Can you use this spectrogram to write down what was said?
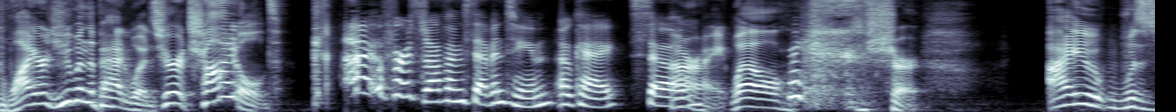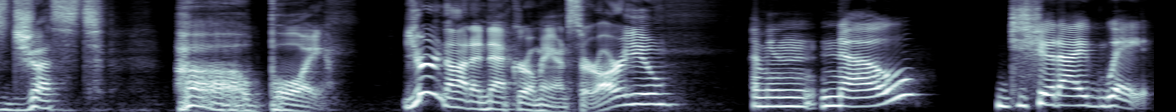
Why are you in the bad woods? You're a child. Uh, first off, I'm 17. Okay, so All right. Well, sure. I was just. Oh boy. You're not a necromancer, are you? I mean, no. Should I wait?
